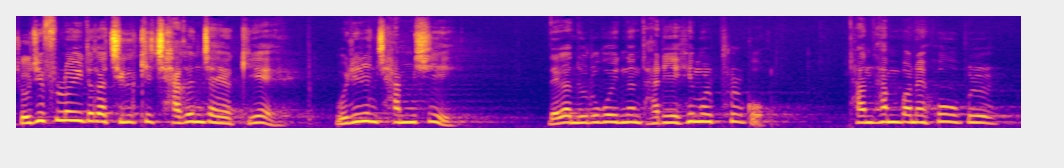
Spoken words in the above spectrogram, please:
조지 플로이드가 지극히 작은 자였기에 우리는 잠시 내가 누르고 있는 다리에 힘을 풀고 단 한 번의 호흡을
